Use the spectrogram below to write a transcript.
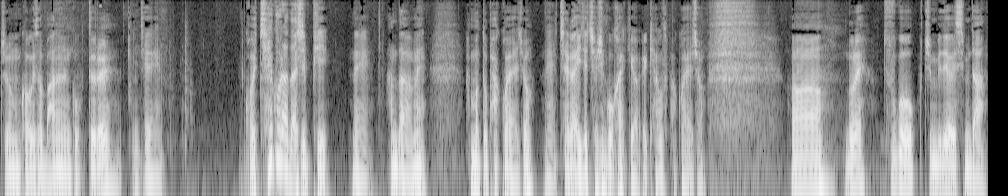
좀 거기서 많은 곡들을 이제 거의 채굴하다시피 네, 한 다음에 한번 또 바꿔야죠. 네, 제가 이제 최신곡 할게요. 이렇게 하고서 바꿔야죠. 어, 노래 두 곡 준비되어 있습니다.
